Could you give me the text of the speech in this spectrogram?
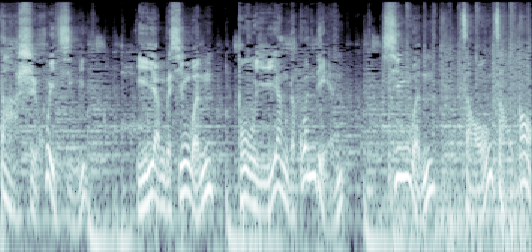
大事汇集，一样的新闻，不一样的观点，新闻早早报。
